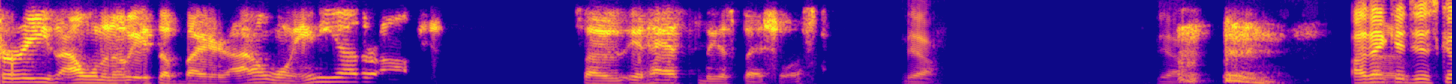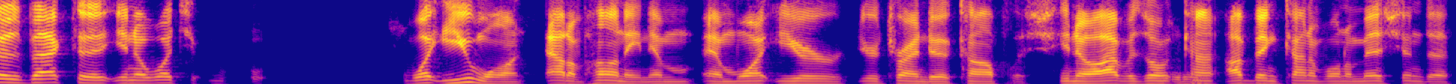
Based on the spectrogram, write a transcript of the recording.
trees, I want to know it's a bear. I don't want any other option. So it has to be a specialist. Yeah. Yeah. I think it just goes back to, you know, what you what you want out of hunting and and what you're you're trying to accomplish. You know, I was on Mhm. kind I've been kind of on a mission to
